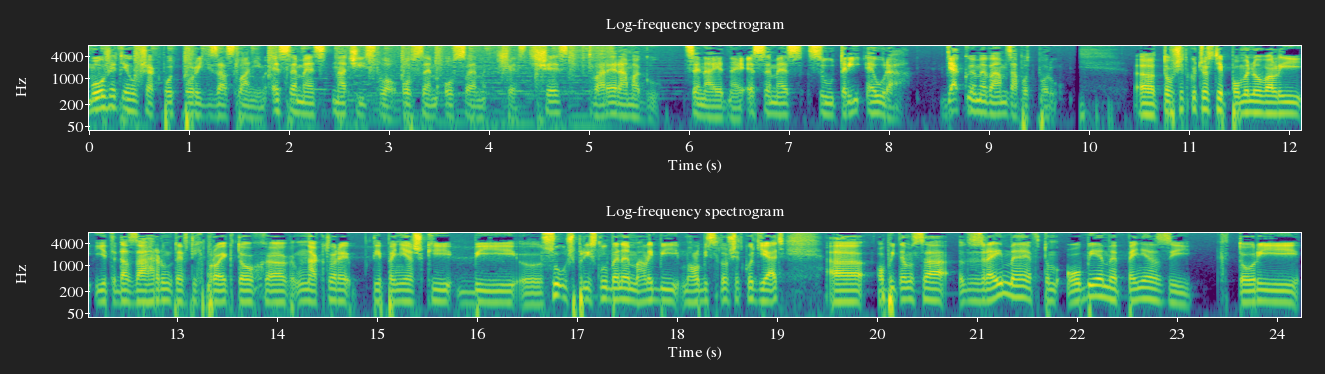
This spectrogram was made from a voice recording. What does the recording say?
Môžete ho však podporiť zaslaním SMS na číslo 8866 v tvare Ramagu. Cena jednej SMS sú 3 eurá. Ďakujeme vám za podporu. E, to všetko, čo ste pomenovali, je teda zahrnuté v tých projektoch, e, na ktoré tie peniažky by, e, sú už prislúbené, mali by, malo by sa to všetko diať. Opýtam sa, zrejme v tom objeme peňazí, ktorý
